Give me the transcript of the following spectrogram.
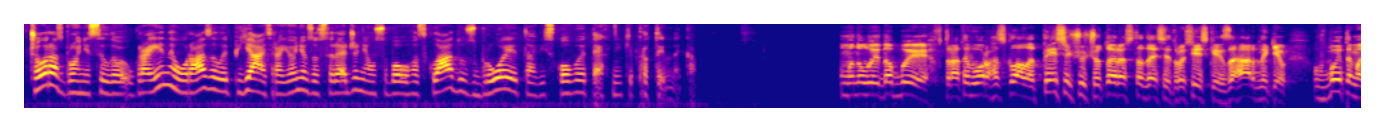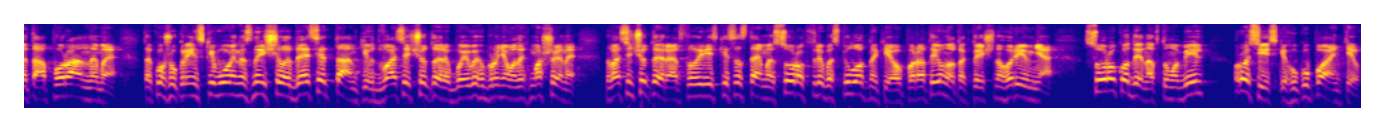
Вчора Збройні сили України уразили 5 районів зосередження особового складу, зброї та військової техніки противника. Минулої доби втрати ворога склали 1410 російських загарбників вбитими та пораненими. Також українські воїни знищили 10 танків, 24 бойових броньованих машини, 24 артилерійські системи, 43 безпілотники оперативно-тактичного рівня, 41 автомобіль російських окупантів.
